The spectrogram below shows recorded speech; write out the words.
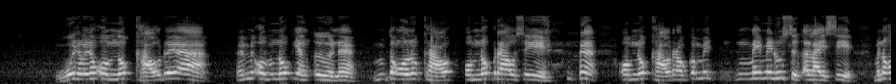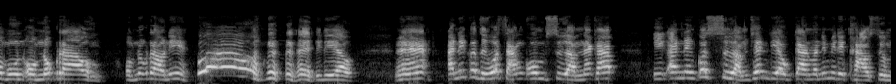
.1 อุ้ยทำไมต้องอมนกเขาด้วยอะไมไม่อมนกอย่างอื่นน่ะมันต้องอมนกเขา อมนกเราสิ อมนกเขาเราก็ไม่ไม่ไม่รู้สึกอะไรสิ มันต้องอมนูนอมนกเรา อมนกเรานี่ว้าวทีเดียว นะฮะอันนี้ก็ถือว่าสังคมเสื่อมนะครับ อีกอันหนึงก็เสื่อมเช่นเดียวกันวันนี้มีแต่ข่าวเสื่อม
